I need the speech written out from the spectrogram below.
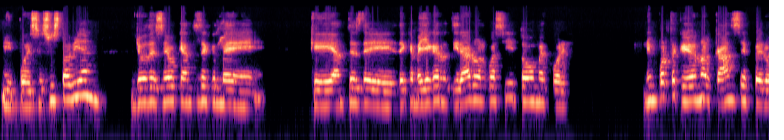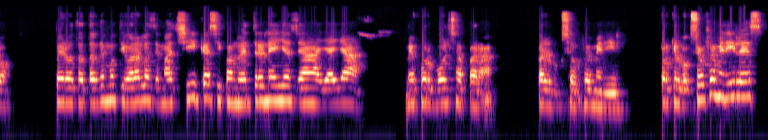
y pues eso está bien. Yo deseo que antes de que me que antes de, que me llegue a retirar o algo así, todo mejore. No importa que yo no alcance, pero pero tratar de motivar a las demás chicas y cuando entren ellas ya ya ya mejor bolsa para para el boxeo femenil, porque el boxeo femenil es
